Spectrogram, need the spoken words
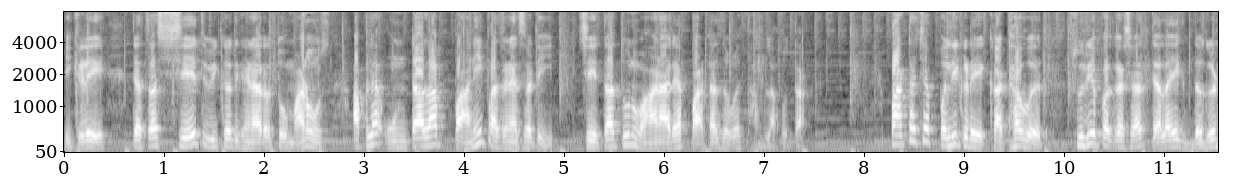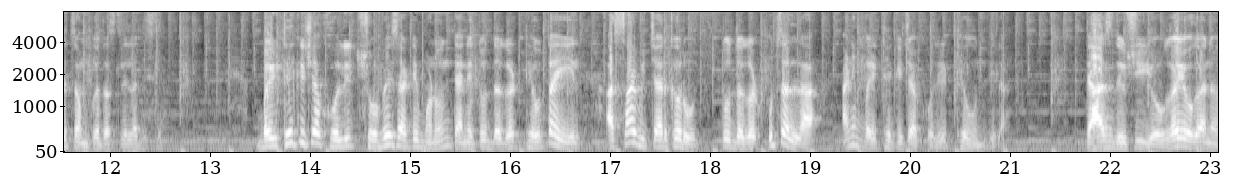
इकडे त्याचा शेत विकत घेणारा तो माणूस आपल्या उंटाला पाणी पाजण्यासाठी शेतातून वाहणाऱ्या पाटाजवळ थांबला होता. पाटाच्या पलीकडे काठावर सूर्यप्रकाशात त्याला एक दगड चमकत असलेला दिसला. बैठकीच्या खोलीत शोभेसाठी म्हणून त्याने तो दगड ठेवता येईल असा विचार करून तो दगड उचलला आणि बैठकीच्या खोलीत ठेवून दिला. त्याच दिवशी योगायोगानं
